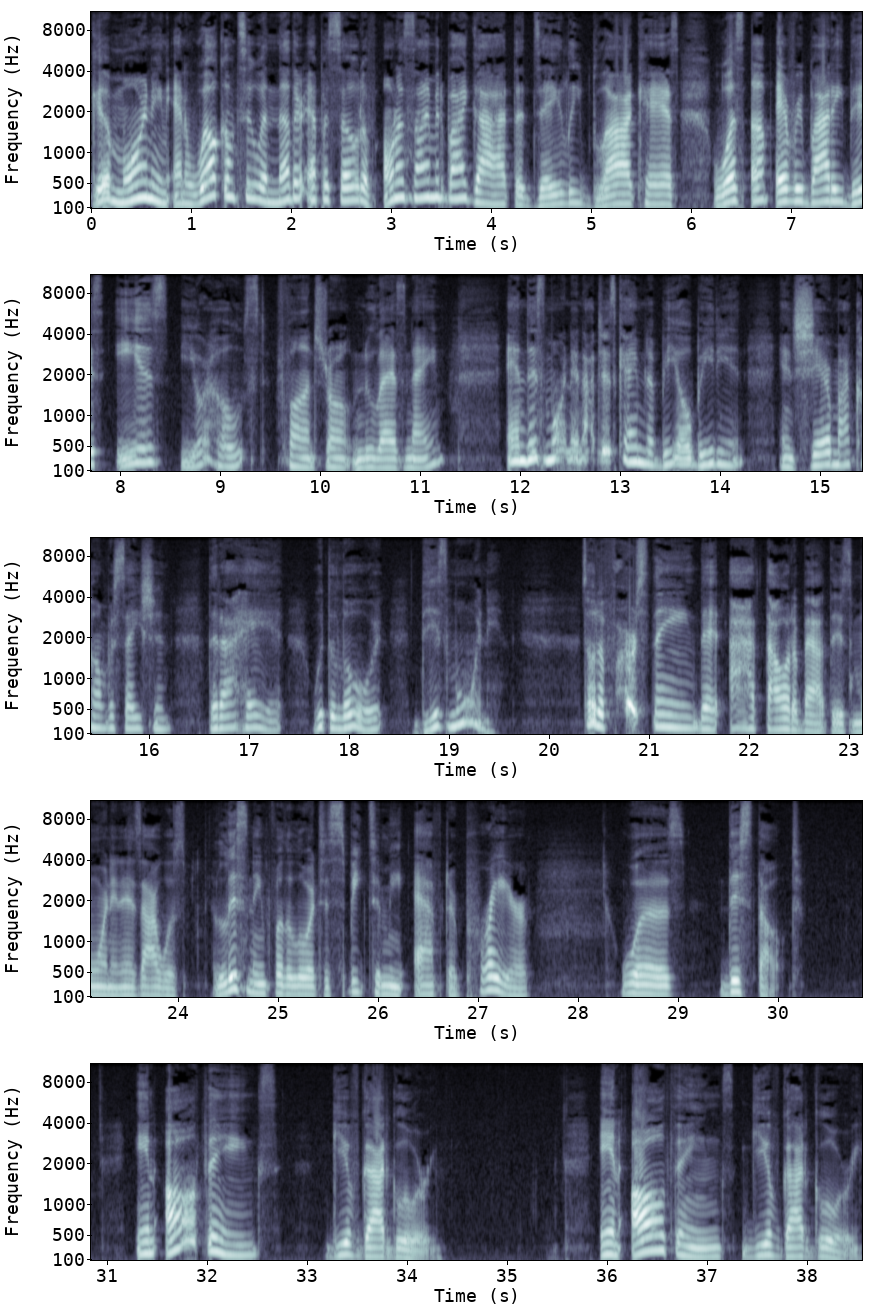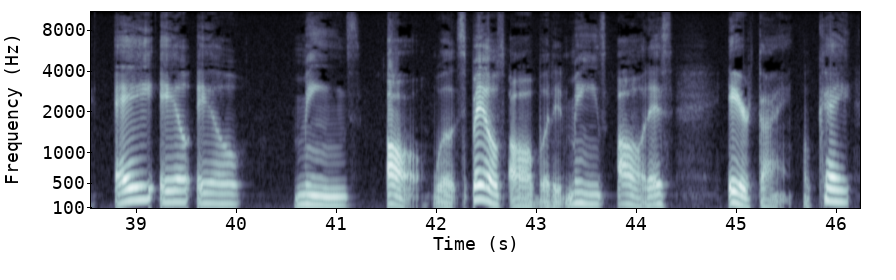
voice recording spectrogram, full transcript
Good morning, and welcome to another episode of On Assignment by God, the daily blogcast. What's up, everybody? This is your host, Fon Strong, new last name. And this morning, I just came to be obedient and share my conversation that I had with the Lord this morning. So, the first thing that I thought about this morning as I was listening for the Lord to speak to me after prayer was this thought In all things, give God glory. In all things, give God glory. A L L means all. Well, it spells all, but it means all. That's everything, okay?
